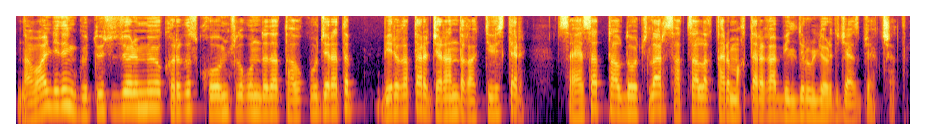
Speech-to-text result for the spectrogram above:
навальныйдын күтүүсүз өлүмү кыргыз коомчулугунда да талкуу жаратып бир катар жарандык активисттер саясат талдоочулар социалдык тармактарга билдирүүлөрдү жазып жатышат.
